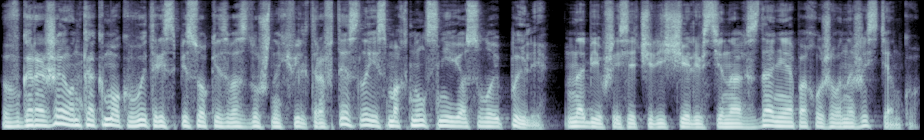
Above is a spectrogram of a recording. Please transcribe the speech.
В гараже он как мог вытряс песок из воздушных фильтров Теслы и смахнул с нее слой пыли, набившийся через щели в стенах здания, похожего на жестянку.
